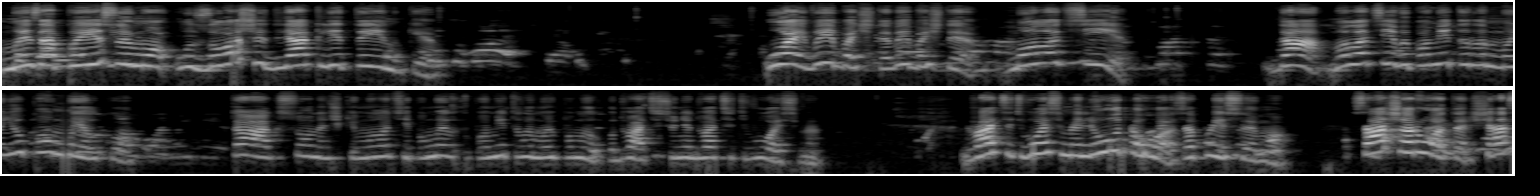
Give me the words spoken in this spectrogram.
ми записуємо у зошит для клітинки. Ой, вибачте, вибачте, молодці. Да, молодці, ви помітили мою помилку. Так, сонечки, молодці, помітили мою помилку. 20, сьогодні 28. 28 лютого записуємо. Саша Ротер, зараз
